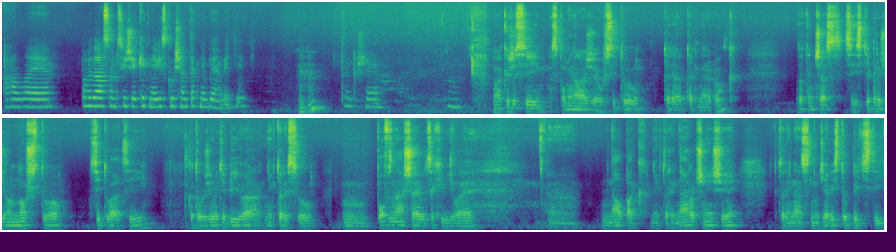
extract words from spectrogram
Ale povedala som si, že keď nevyskúšam, tak nebudem vedieť. Mm-hmm. Takže No a keďže si spomínala, že už si tu teda takmer rok, za ten čas si iste prežil množstvo situácií, ako to v živote býva. Niektoré sú mm, povznášajúce chvíle, naopak niektoré náročnejšie, ktoré nás nutia vystúpiť z tých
